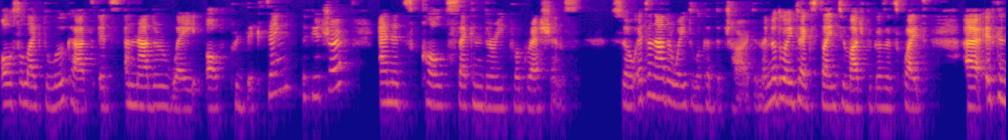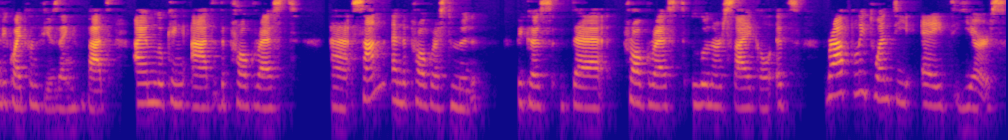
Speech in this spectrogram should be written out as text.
also like to look at, it's another way of predicting the future, and it's called secondary progressions. So it's another way to look at the chart. And I'm not going to explain too much because it's quite, uh, it can be quite confusing, but I am looking at the progressed uh, sun and the progressed moon because the progressed lunar cycle, it's roughly 28 years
